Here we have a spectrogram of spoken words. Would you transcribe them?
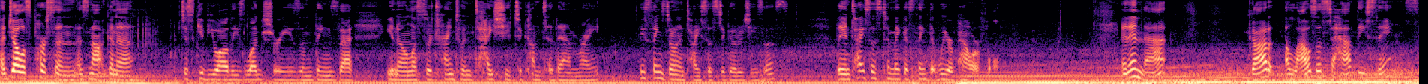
a jealous person is not going to just give you all these luxuries and things that, you know, unless they're trying to entice you to come to them, right? These things don't entice us to go to Jesus. They entice us to make us think that we are powerful. And in that, God allows us to have these things.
